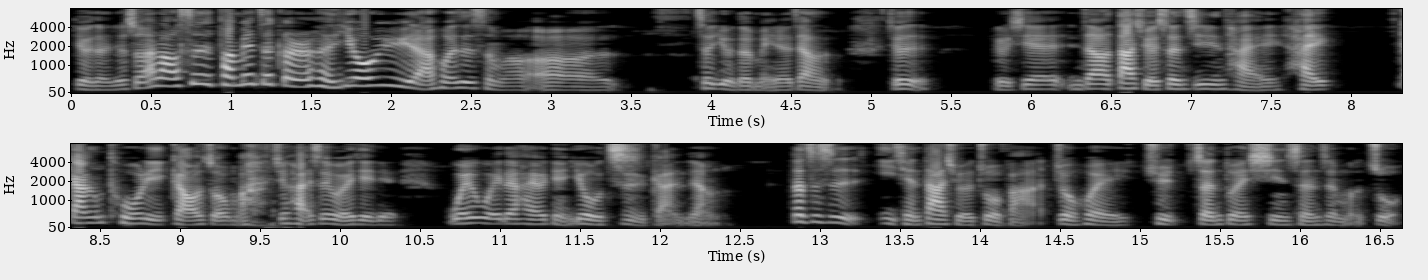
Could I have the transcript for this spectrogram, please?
有人就说：“啊，老师旁边这个人很忧郁啊，或者是什么呃，这有的没的这样子。”就是有些你知道，大学生毕竟还还刚脱离高中嘛，就还是有一点点微微的还有点幼稚感这样。那这是以前大学的做法，就会去针对新生这么做。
